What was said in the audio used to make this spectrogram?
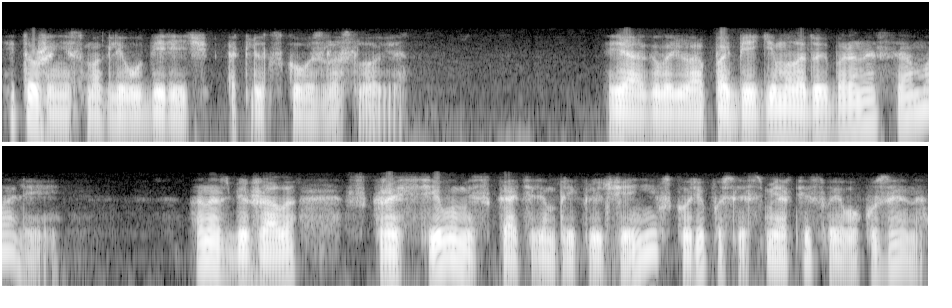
и тоже не смогли уберечь от людского злословия. Я говорю о побеге молодой баронессы Амалии. Она сбежала с красивым искателем приключений вскоре после смерти своего кузена.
